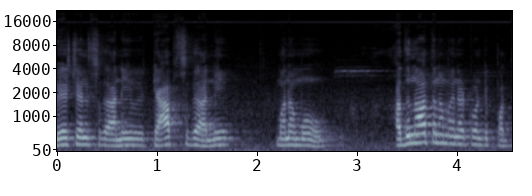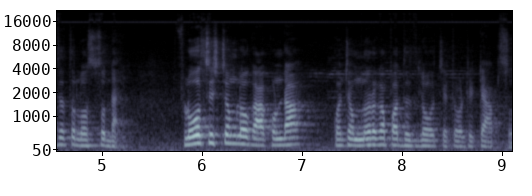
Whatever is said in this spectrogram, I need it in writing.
బేషన్స్ కానీ ట్యాప్స్ కానీ మనము అధునాతనమైనటువంటి పద్ధతులు వస్తున్నాయి. ఫ్లో సిస్టంలో కాకుండా కొంచెం నురగ పద్ధతిలో వచ్చేటువంటి ట్యాప్స్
